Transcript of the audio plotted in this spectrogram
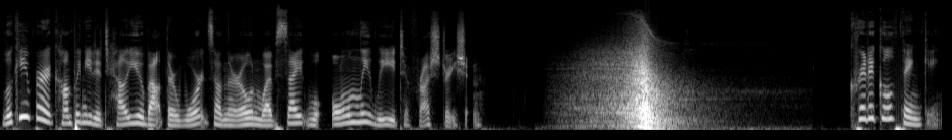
Looking for a company to tell you about their warts on their own website will only lead to frustration. Critical thinking.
